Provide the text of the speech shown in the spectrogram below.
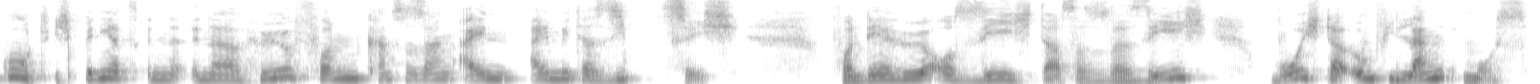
gut, ich bin jetzt in, in einer Höhe von, kannst du sagen, 1,70 Meter. Von der Höhe aus sehe ich das. Also da sehe ich, wo ich da irgendwie lang muss.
